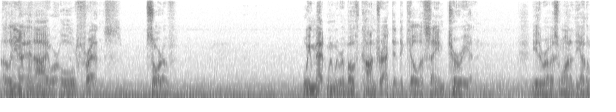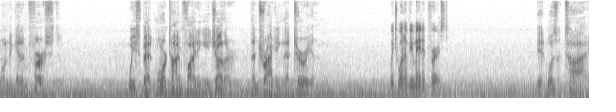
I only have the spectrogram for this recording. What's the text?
Aleena and I were old friends. Sort of. We met when we were both contracted to kill the same Turian. Neither of us wanted the other one to get him first. We spent more time fighting each other than tracking that Turian. Which one of you made it first? It was a tie.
